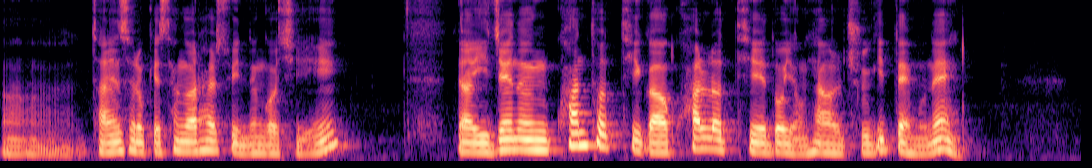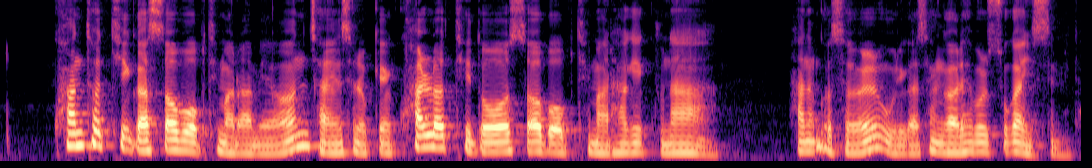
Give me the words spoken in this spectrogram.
어, 자연스럽게 생각을 할수 있는 것이 자, 이제는 퀀터티가 퀄러티에도 영향을 주기 때문에 퀀터티가 서브 옵티멀하면 자연스럽게 퀄러티도 서브 옵티멀 하겠구나 하는 것을 우리가 생각을 해볼 수가 있습니다.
